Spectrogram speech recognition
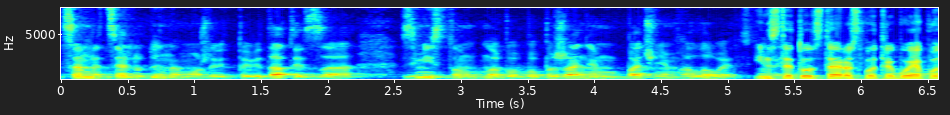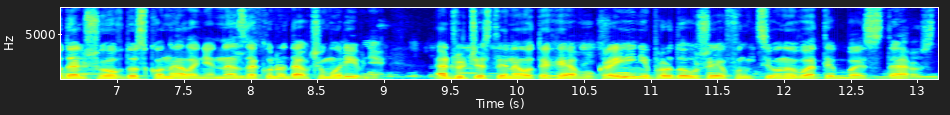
саме ця людина може відповідати за змістом ну, або бажанням, баченням голови. Інститут старост потребує подальшого вдосконалення на законодавчому рівні, адже частина ОТГ в Україні продовжує функціонувати без старост.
